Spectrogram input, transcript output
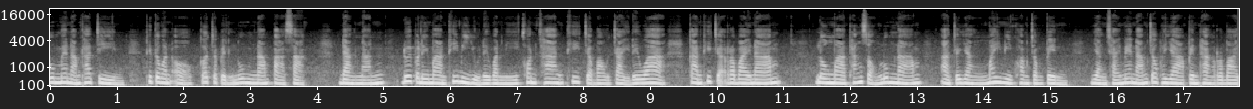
ลุ่มแม่น้ำท่าจีน ทิศตะวันออกก็จะเป็นลุ่มน้ำป่าสัก ดังนั้นด้วยปริมาณที่มีอยู่ในวันนี้ค่อนข้างที่จะเบาใจได้ว่า การที่จะระบายน้ำลงมาทั้งสองลุ่มน้ำอาจจะยังไม่มีความจำเป็น ย่างใช้แม่น้ำเจ้าพยาเป็นทางระบาย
